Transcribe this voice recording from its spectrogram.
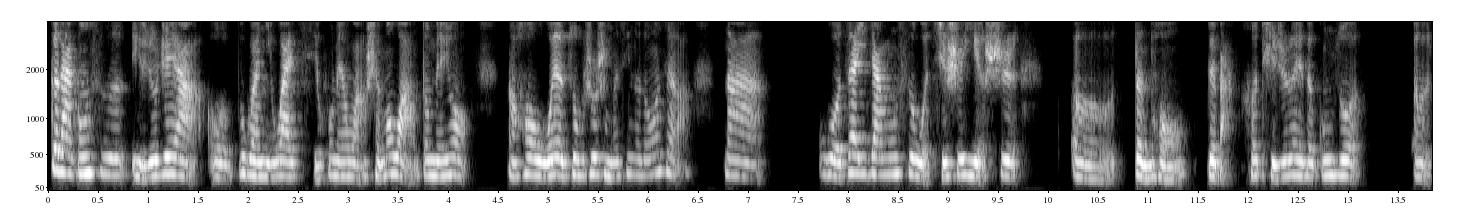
各大公司也就这样，我不管你外企、互联网什么网都没用，然后我也做不出什么新的东西了。那我在一家公司，我其实也是呃等同对吧？和体制类的工作呃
